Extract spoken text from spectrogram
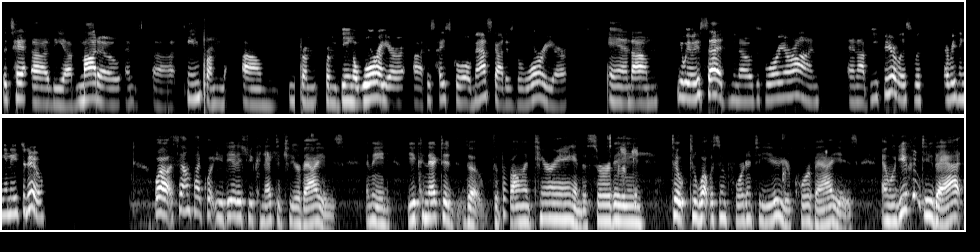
the, ta- uh, the uh, motto and uh, came from um, from from being a warrior. Uh, his high school mascot is the warrior, and um, you know, we always said, you know, just warrior on and uh, be fearless with everything you need to do. Well, it sounds like what you did is you connected to your values. I mean, you connected the the volunteering and the serving to to what was important to you, your core values. And when you can do that,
